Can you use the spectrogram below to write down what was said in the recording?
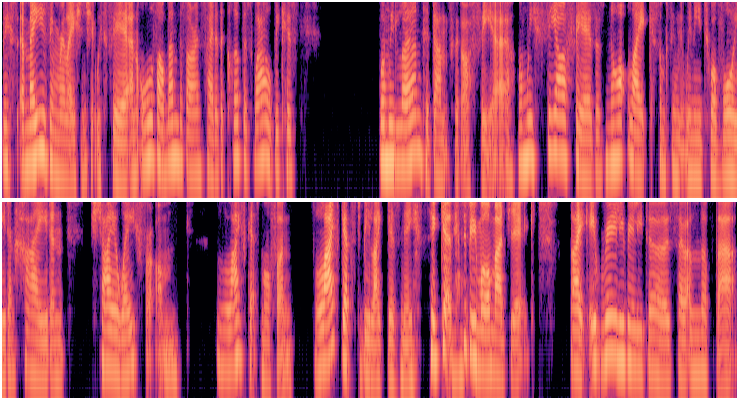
this amazing relationship with fear and all of our members are inside of the club as well because when we learn to dance with our fear when we see our fears as not like something that we need to avoid and hide and shy away from life gets more fun life gets to be like disney it gets yes. to be more magic like it really really does so i love that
